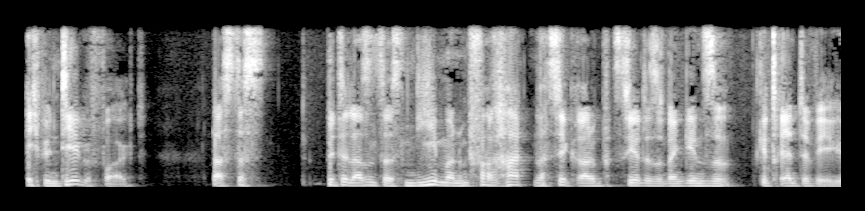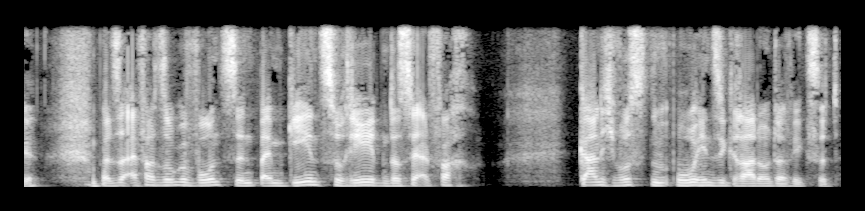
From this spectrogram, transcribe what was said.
Ich bin dir gefolgt. Lass das, bitte lass uns das niemandem verraten, was hier gerade passiert ist. Und dann gehen sie getrennte Wege. Weil sie einfach so gewohnt sind, beim Gehen zu reden, dass sie einfach gar nicht wussten, wohin sie gerade unterwegs sind.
